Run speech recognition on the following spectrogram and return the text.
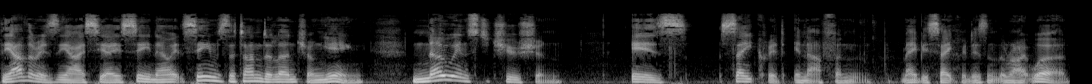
The other is the ICAC. Now, it seems that under Leung Chun-ying, no institution is sacred enough, and maybe sacred isn't the right word,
